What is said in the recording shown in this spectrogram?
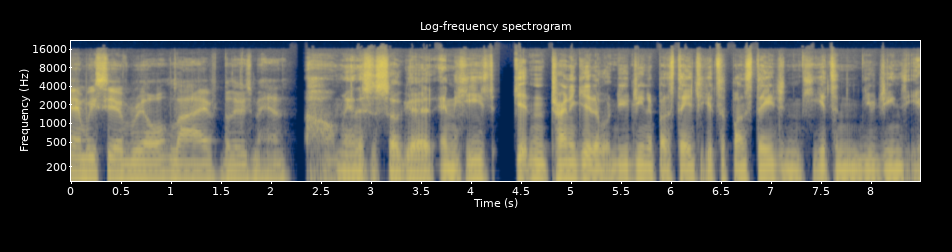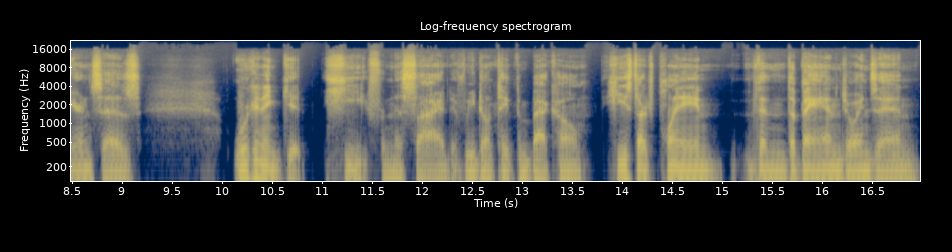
And we see a real live blues man. Oh man, this is so good. And he's getting trying to get Eugene up on stage. He gets up on stage and he gets in Eugene's ear and says, We're gonna get heat from this side if we don't take them back home. He starts playing, then the band joins in,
